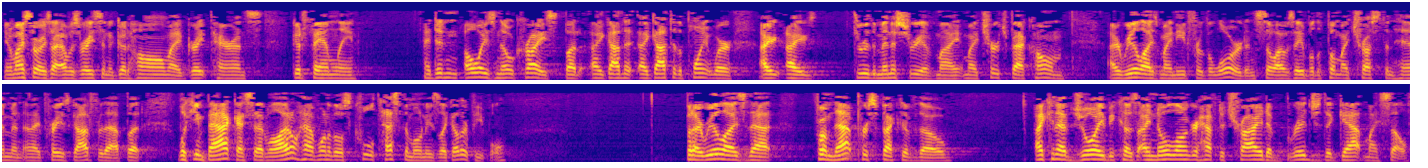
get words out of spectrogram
You know, my story is I was raised in a good home. I had great parents, good family. I didn't always know Christ, but I got I got to the point where I, I through the ministry of my my church back home, I realized my need for the Lord, and so I was able to put my trust in Him, and, and I praise God for that. But looking back, I said, well, I don't have one of those cool testimonies like other people. But I realized that from that perspective, though, I can have joy because I no longer have to try to bridge the gap myself.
